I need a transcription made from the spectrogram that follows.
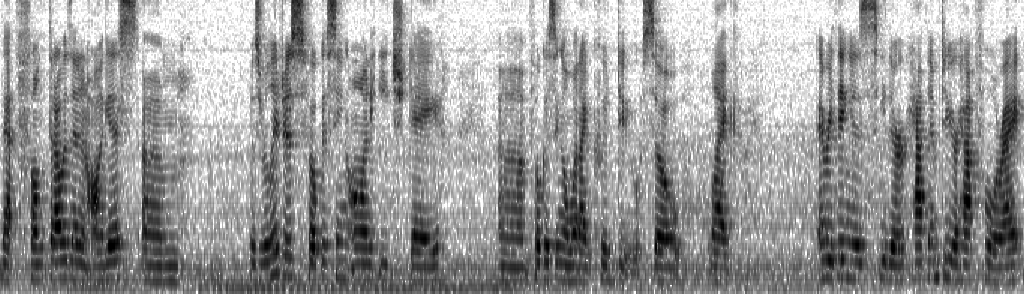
that funk that I was in in August um, was really just focusing on each day, um, focusing on what I could do. So like everything is either half empty or half full, right?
